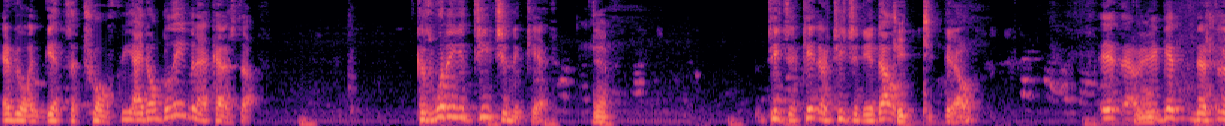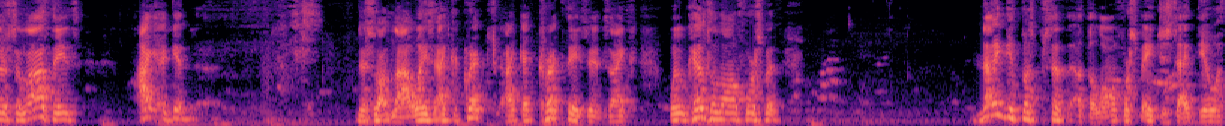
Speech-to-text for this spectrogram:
everyone gets a trophy. I don't believe in that kind of stuff. Because what are you teaching the kid? Yeah. teaching the kid or teaching the adult. Te- te- you know, it, uh, again, there's there's a lot of things. I again, there's a lot of ways I could correct. I could correct things. It's like when it comes to law enforcement, ninety plus percent of the law enforcement agencies I deal with,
